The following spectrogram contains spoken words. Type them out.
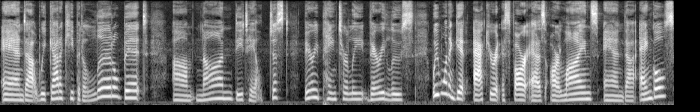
And uh, we got to keep it a little bit um, non detailed, just very painterly, very loose. We want to get accurate as far as our lines and uh, angles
